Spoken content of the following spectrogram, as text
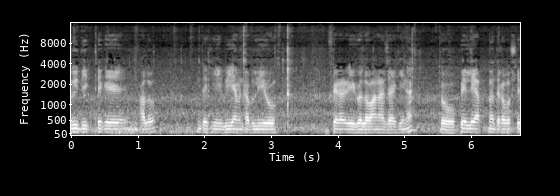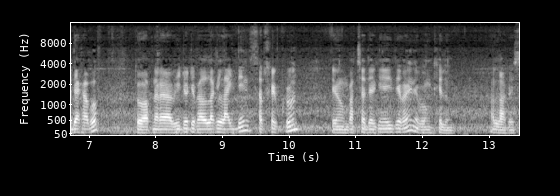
দুই দিক থেকে ভালো। দেখি বিএমডাব্লিউ ফেরারি এগুলো আনা যায় কি না তো পেলে আপনাদের অবশ্যই দেখাবো। তো আপনারা ভিডিওটি ভালো লাগলে লাইক দিন সাবস্ক্রাইব করুন এবং বাচ্চাদেরকে দিতে পারেন এবং খেলুন। আল্লাহ হাফেজ।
